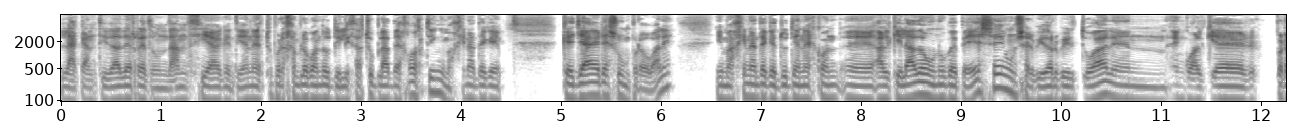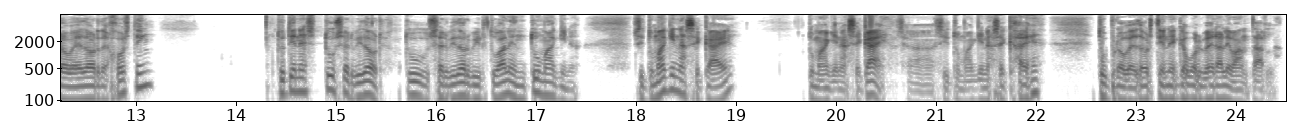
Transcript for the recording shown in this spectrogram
la cantidad de redundancia que tienes. Tú, por ejemplo, cuando utilizas tu plan de hosting, imagínate que, ya eres un pro, ¿vale? Imagínate que tú tienes eh, alquilado un VPS, un servidor virtual en, en cualquier proveedor de hosting. Tú tienes tu servidor, tu servidor virtual en tu máquina. Si tu máquina se cae, tu máquina se cae. O sea, si tu máquina se cae, tu proveedor tiene que volver a levantarla.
